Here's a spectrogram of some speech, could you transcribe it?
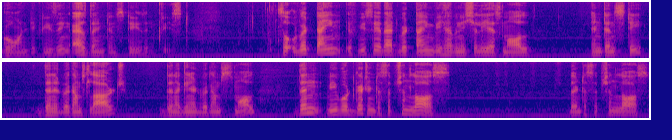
go on decreasing as the intensity is increased. So, with time if we say that with time we have initially a small intensity then it becomes large then again it becomes small then we would get interception loss the interception loss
